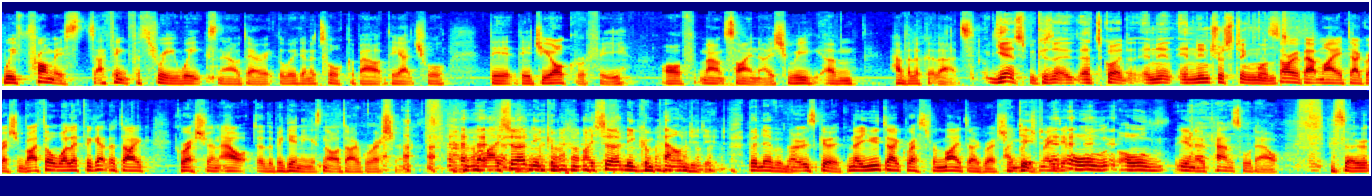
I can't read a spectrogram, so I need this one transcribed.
we've promised, I think, for three weeks now, Derek, that we're going to talk about the actual the, the geography of Mount Sinai. Should we um, have a look at that? Yes, because uh, that's quite an, an interesting one. Sorry about my digression, but I thought, well, if we get the digression out at the beginning, it's not a digression. well, I certainly, com- I certainly compounded it, but never mind. No, it was good. No, you digressed from my digression, I which did. made it all, all you know, cancelled out. So,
